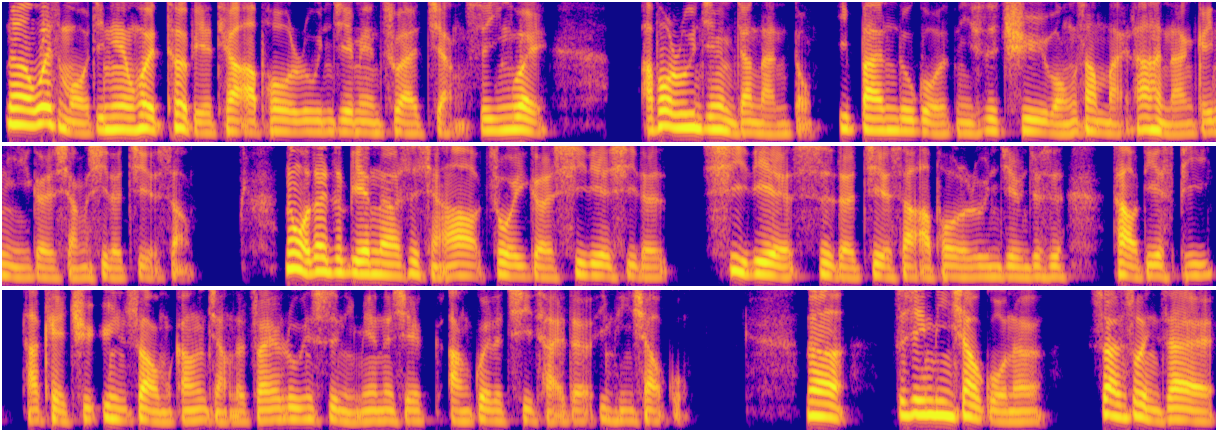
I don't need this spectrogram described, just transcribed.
那为什么我今天会特别挑 Apple 录音界面出来讲？是因为 Apple 录音界面比较难懂，一般如果你是去网上买，它很难给你一个详细的介绍。那我在这边呢，是想要做一个系列系的系列式的介绍 Apple 的录音界面，就是它有 DSP，它可以去运算我们刚刚讲的专业录音室里面那些昂贵的器材的音频效果。那这些音频效果呢？虽然说你在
